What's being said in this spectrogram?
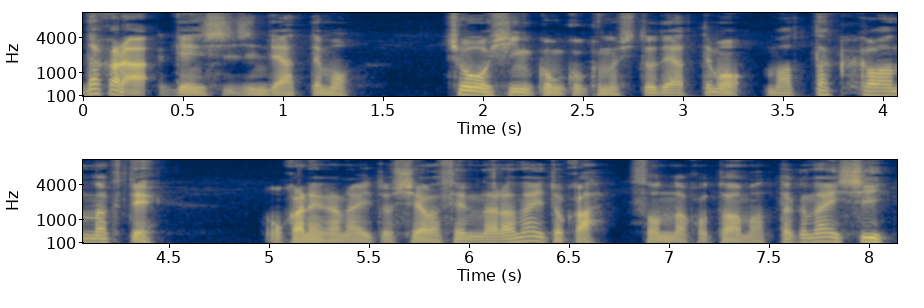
だから原始人であっても、超貧困国の人であっても全く変わんなくて、お金がないと幸せにならないとか、そんなことは全くないし、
